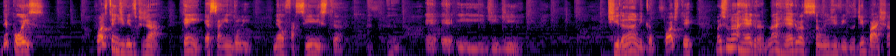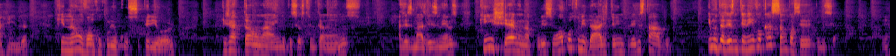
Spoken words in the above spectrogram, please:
depois. Pode ter indivíduos que já têm essa índole neofascista é, é, e de, de tirânica, pode ter, mas isso não é a regra. Na regra, são indivíduos de baixa renda que não vão concluir o curso superior, que já estão lá indo para os seus 30 anos, às vezes mais, às vezes menos, que enxergam na polícia uma oportunidade de ter um emprego estável. E muitas vezes não tem nem vocação para ser policial. Né?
